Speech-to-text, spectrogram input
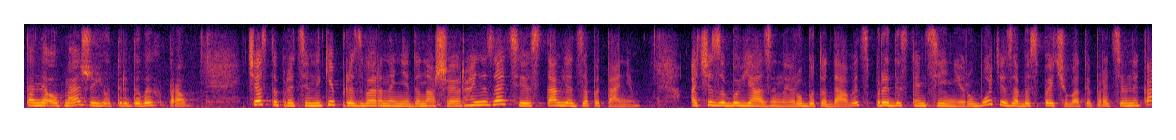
та не обмежує його трудових прав. Часто працівники при зверненні до нашої організації ставлять запитання, а чи зобов'язаний роботодавець при дистанційній роботі забезпечувати працівника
